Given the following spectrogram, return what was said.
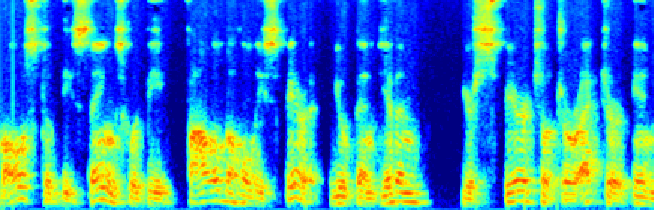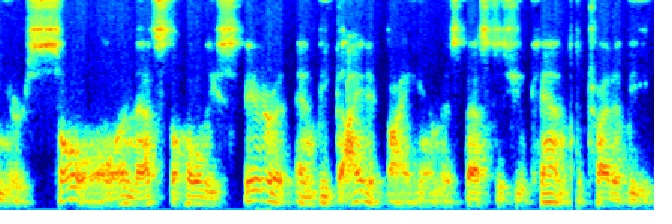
most of these things would be follow the Holy Spirit. You've been given your spiritual director in your soul, and that's the Holy Spirit, and be guided by Him as best as you can to try to be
